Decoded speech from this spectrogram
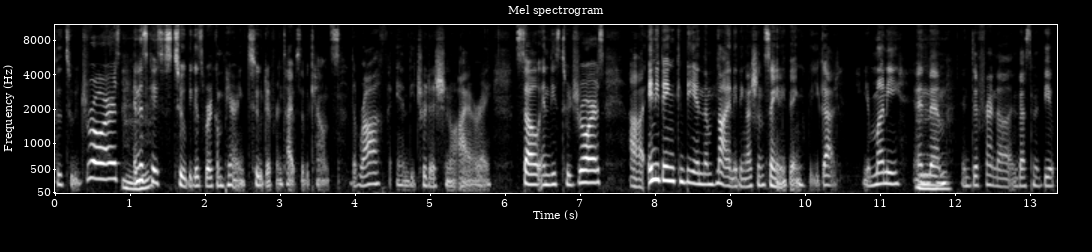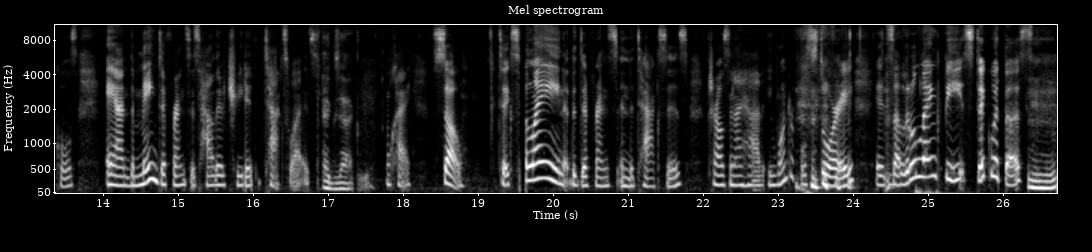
the two drawers. In Mm-hmm. this case, it's two because we're comparing two different types of accounts: the Roth and the traditional IRA. So in these two drawers, uh, anything can be in them. Not anything. I shouldn't say anything, but you got your money in them Mm-hmm. in different uh, investment vehicles. And the main difference is how they're treated tax wise. Exactly. Okay. So to explain the difference in the taxes, Charles and I have a wonderful story. it's a little lengthy. Stick with us. Mm-hmm.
